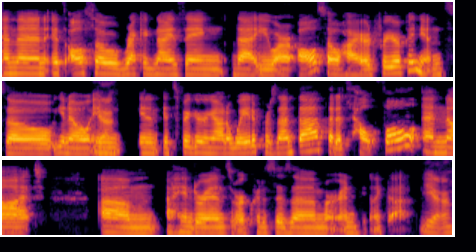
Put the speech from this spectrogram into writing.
And then it's also recognizing that you are also hired for your opinion. So you know, Yeah. in, in it's figuring out a way to present that that it's helpful and not um, a hindrance or a criticism or anything like that. Yeah.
